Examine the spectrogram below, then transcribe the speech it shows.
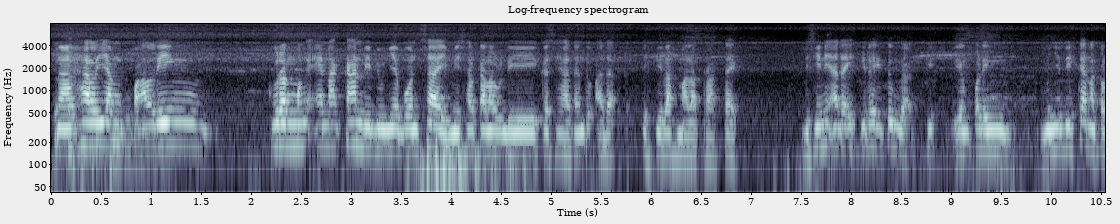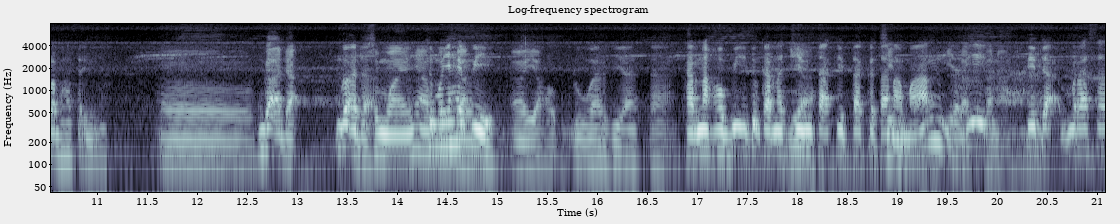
nah hal yang paling kurang mengenakan di dunia bonsai misal kalau di kesehatan itu ada istilah malah praktek di sini ada istilah itu enggak yang paling menyedihkan kalau bahasa ini uh, enggak ada Enggak ada. Semuanya semuanya happy. Uh, ya hobi. Luar biasa. Karena hobi itu karena iya. cinta ya. kita ke tanaman, cinta jadi tanaman. tidak merasa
